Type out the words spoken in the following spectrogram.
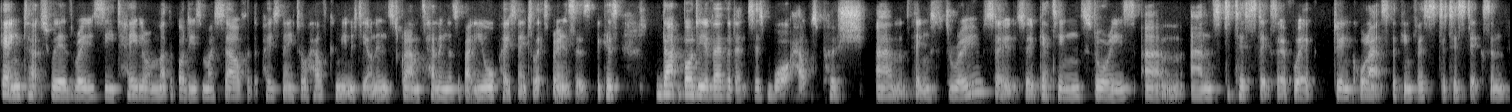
Getting in touch with Rosie Taylor on Mother Bodies and myself at the postnatal health community on Instagram, telling us about your postnatal experiences, because that body of evidence is what helps push um, things through. So, so getting stories um, and statistics. So, if we're doing call outs looking for statistics and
